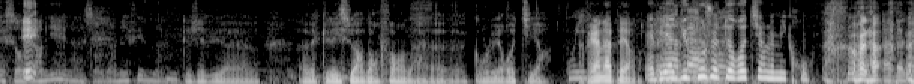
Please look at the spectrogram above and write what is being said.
Et son Et- dernier, là, son dernier film là, que j'ai vu euh, avec l'histoire d'enfant là, euh, qu'on lui retire. Oui. Rien à perdre. Eh bien, du coup, je ouais. te retire le micro. voilà. Ah bah.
